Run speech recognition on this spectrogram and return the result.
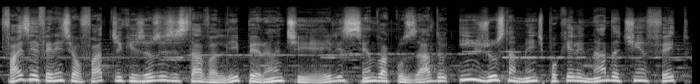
faz referência ao fato de que Jesus estava ali perante eles sendo acusado injustamente porque ele nada tinha feito.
